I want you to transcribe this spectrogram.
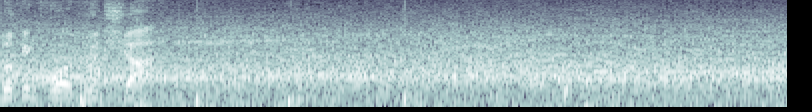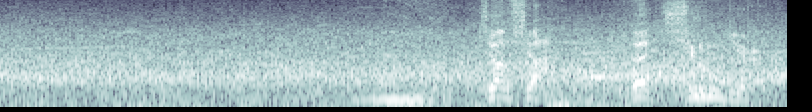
Looking for a good shot. Jump shot. The junior.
